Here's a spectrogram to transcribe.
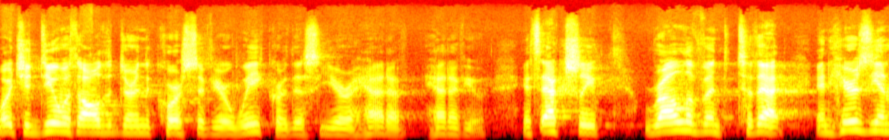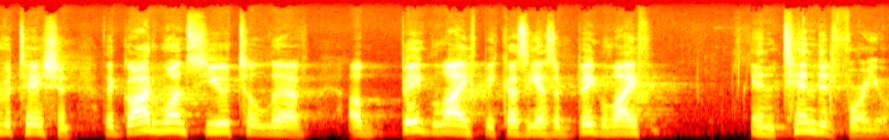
what you deal with all the, during the course of your week or this year ahead of, ahead of you. It's actually relevant to that. And here's the invitation that God wants you to live a big life because He has a big life intended for you.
